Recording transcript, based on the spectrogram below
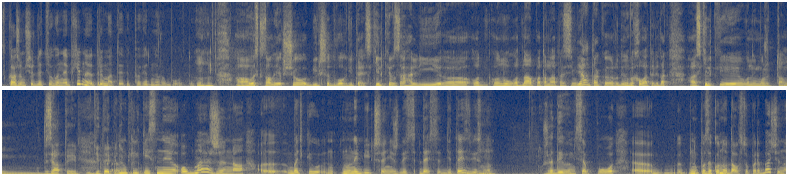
скажемо, що для цього необхідно, і отримати відповідну роботу. Угу. А ви сказали, якщо більше двох дітей, скільки взагалі е, од, ну, одна патронатна сім'я, так, родина вихователі, так? А скільки вони можуть там взяти дітей під Ну, опіку? кількість не обмежена. Е, Батьки ну, не більше, ніж 10 дітей, звісно. Мгм. Вже дивимося по, е, ну, по законодавству передбачено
